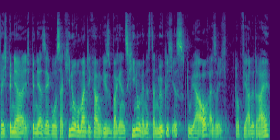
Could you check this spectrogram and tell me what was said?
ich bin ja, ich bin ja sehr großer Kinoromantiker und gehe super gerne ins Kino, wenn es dann möglich ist. Du ja auch, also ich glaube wir alle drei.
